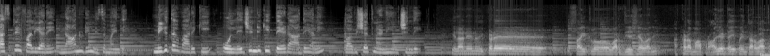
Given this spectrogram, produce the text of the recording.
కష్టే అలీ అనే నానుడి నిజమైంది. మిగతా వారికి ఓ లెజెండ్కి తేడా అదే అని భవిష్యత్ నిర్ణయించింది. ఇలా నేను ఇక్కడే సైట్లో వర్క్ చేసేవాని అక్కడ మా ప్రాజెక్ట్ అయిపోయిన తర్వాత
